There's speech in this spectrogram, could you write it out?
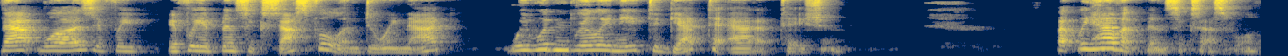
That was if we if we had been successful in doing that, we wouldn't really need to get to adaptation. But we haven't been successful.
